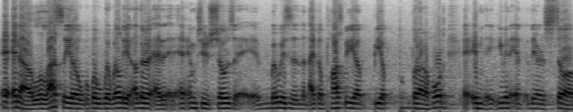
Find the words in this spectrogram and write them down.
And uh, lastly, uh, will the other uh, MCU shows, uh, movies that could possibly uh, be put on hold, even if they're still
